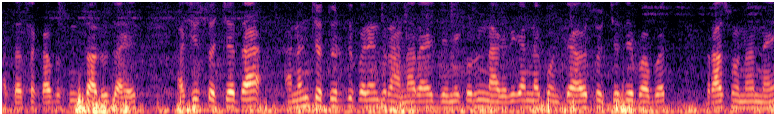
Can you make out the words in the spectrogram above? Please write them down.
आता सकाळपासून चालूच आहेत अशी स्वच्छता अनंत चतुर्थीपर्यंत राहणार आहे. जेणेकरून नागरिकांना कोणत्या अस्वच्छतेबाबत त्रास होणार नाही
